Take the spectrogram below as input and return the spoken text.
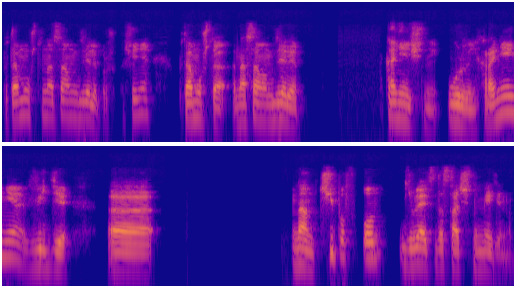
Потому что на самом деле, прошу прощения, потому что на самом деле конечный уровень хранения в виде э, NAND-чипов, он является достаточно медленным.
